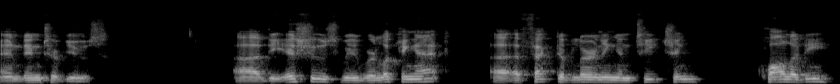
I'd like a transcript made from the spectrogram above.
and interviews. Uh, the issues we were looking at, uh, effective learning and teaching, quality,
